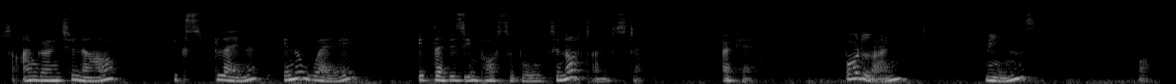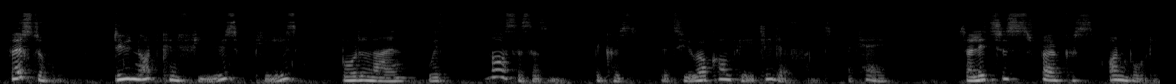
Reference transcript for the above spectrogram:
So I'm going to now explain it in a way it, that is impossible to not understand. Okay, borderline means, well, first of all, do not confuse, please, borderline with narcissism because the two are completely different. Okay, so let's just focus on borderline.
